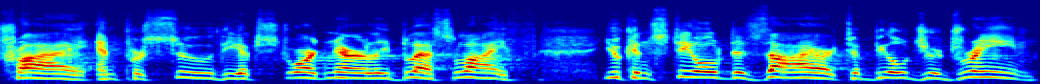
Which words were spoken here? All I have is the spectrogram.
try and pursue the extraordinarily blessed life. You can still desire to build your dream,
